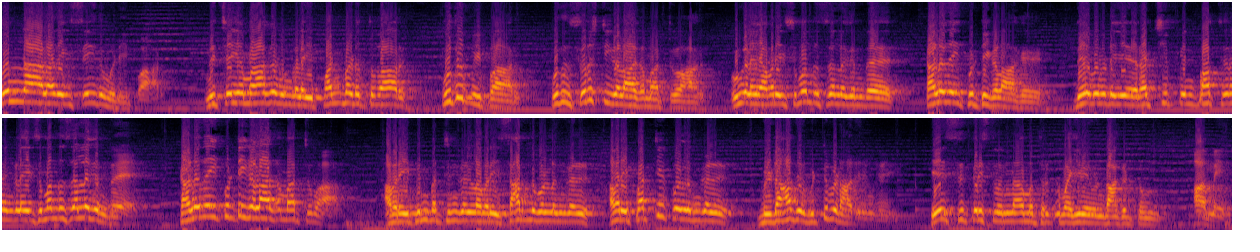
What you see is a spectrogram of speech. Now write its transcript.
சொன்னால் அதை செய்து முடிப்பார். நிச்சயமாக உங்களை பண்படுத்துவார் புதுப்பிப்பார் புது சிருஷ்டிகளாக மாற்றுவார். உங்களை அவரை சுமந்து செல்லுகின்ற கழுதை குட்டிகளாக தேவனுடைய ரட்சிப்பின் பாத்திரங்களை சுமந்து செல்லுகின்ற கழுதை குட்டிகளாக மாற்றுவார். அவரை பின்பற்றுங்கள் அவரை சார்ந்து கொள்ளுங்கள் அவரை பற்றிக் கொள்ளுங்கள். விடாது விட்டு விடாதிருங்கள் இயேசு கிறிஸ்துவின் நாமத்திற்கு மகிமை உண்டாகட்டும். ஆமேன்.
